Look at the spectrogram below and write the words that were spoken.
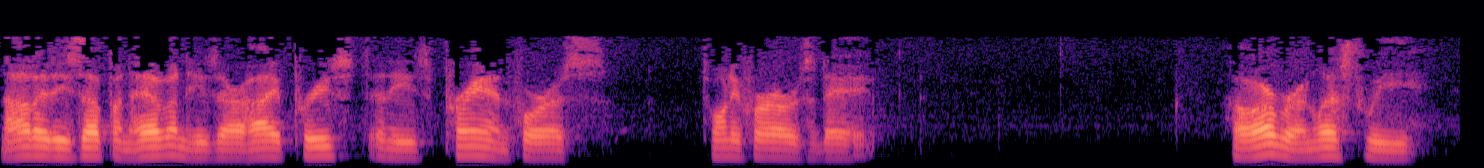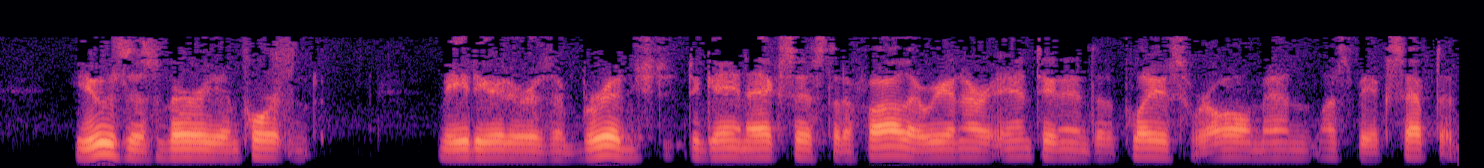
Now that he's up in heaven, he's our high priest and he's praying for us 24 hours a day. However, unless we use this very important mediator as a bridge to gain access to the Father, we are entering into the place where all men must be accepted.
